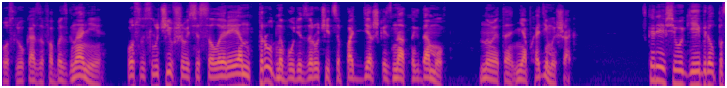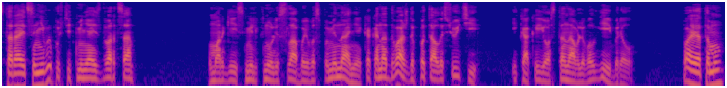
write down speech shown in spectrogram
После указов об изгнании, после случившегося с Алариен трудно будет заручиться поддержкой знатных домов, но это необходимый шаг. Скорее всего, Гейбрил постарается не выпустить меня из дворца. У Маргейс мелькнули слабые воспоминания, как она дважды пыталась уйти, и как ее останавливал Гейбрил. Поэтому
